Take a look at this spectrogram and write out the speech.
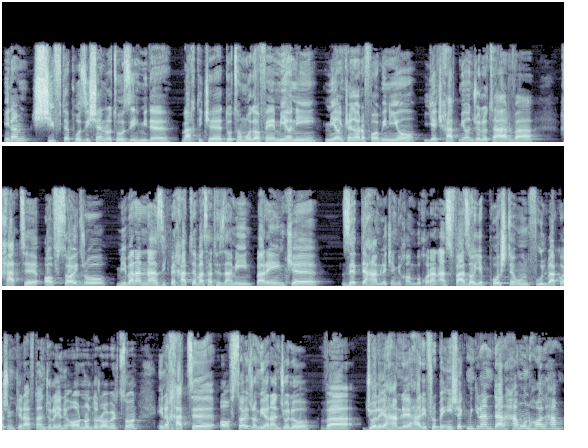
اینم shift position رو توضیح میده. وقتی که دوتا مدافع میانی میان کنار فابینیو یک خط میان جلوتر و خط آفساید رو می‌برن نزدیک به خط وسط زمین. برای اینکه ضد حمله که می‌خوان بخورن از فضای پشت اون فول بکاشون که رفتن جلو یعنی آرنولد و رابرتسون اینا خط آفساید رو میارن جلو و جلوی حمله حریف رو به این شکل می‌گیرن. در همون حال هم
